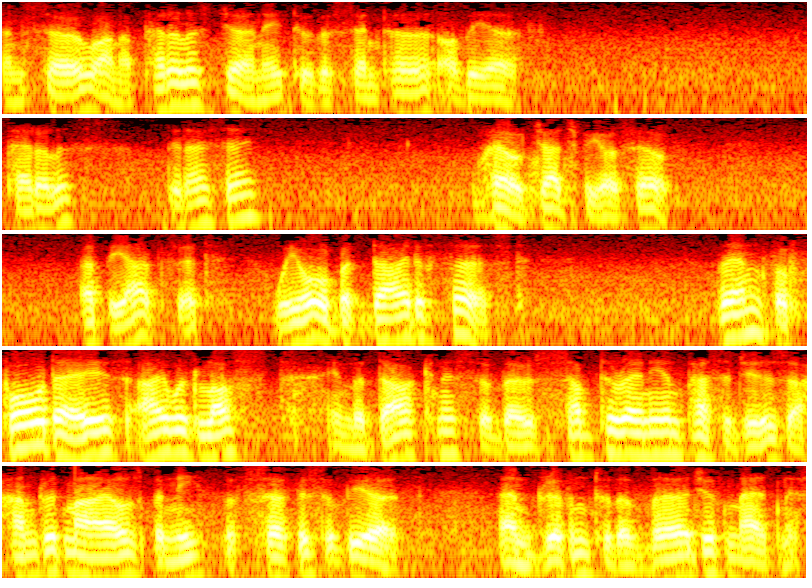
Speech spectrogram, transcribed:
and so on a perilous journey to the center of the earth. Perilous, did I say? Well, judge for yourself. At the outset, we all but died of thirst. Then, for four days, I was lost in the darkness of those subterranean passages a hundred miles beneath the surface of the earth and driven to the verge of madness.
